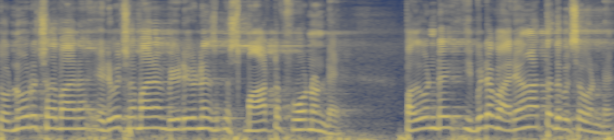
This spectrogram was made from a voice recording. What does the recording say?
തൊണ്ണൂറ് ശതമാനം എഴുപത് ശതമാനം വീടുകളിൽ സ്മാർട്ട് ഫോണുണ്ട്. അപ്പം അതുകൊണ്ട് ഇവിടെ വരാത്ത ദിവസമുണ്ട്.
